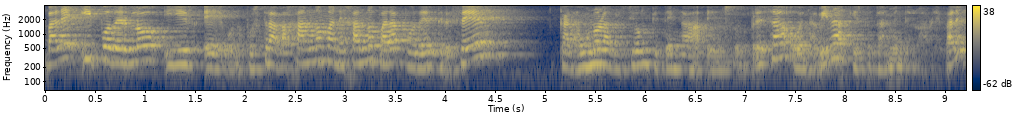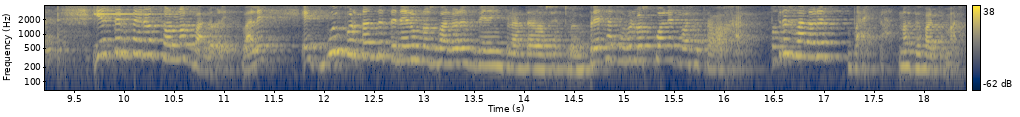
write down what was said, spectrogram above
¿vale? Y poderlo ir, eh, bueno, pues trabajando, manejando para poder crecer, cada uno la visión que tenga en su empresa o en la vida, que es totalmente loable, ¿vale? Y el tercero son los valores, ¿vale? Es muy importante tener unos valores bien implantados en tu empresa sobre los cuales vas a trabajar. Tres valores, basta, no hace falta más.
